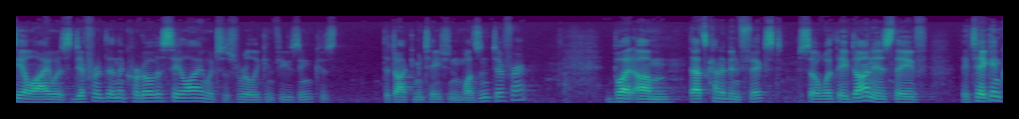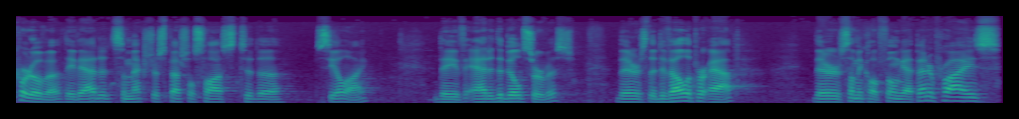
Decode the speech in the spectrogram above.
CLI was different than the Cordova CLI, which is really confusing because the documentation wasn't different. But um, that's kind of been fixed. So what they've done is they've, they've taken Cordova, they've added some extra special sauce to the CLI. They've added the build service. There's the developer app. There's something called PhoneGap Enterprise.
